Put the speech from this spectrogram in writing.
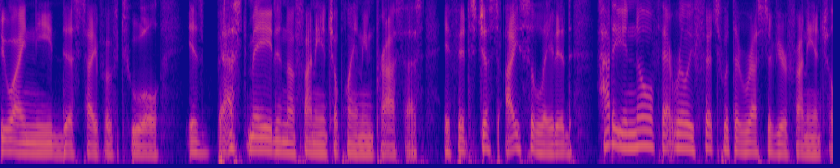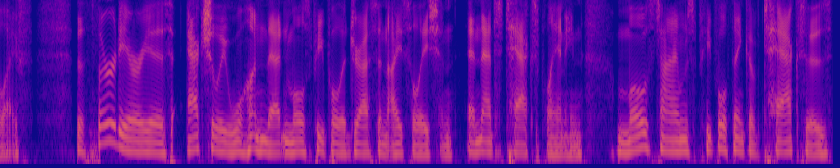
do I need this type of tool is best made in a financial planning process. If it's just isolated, how do you know if that really fits with the rest of your financial life? The third area is actually one that most people address in isolation, and that's tax planning. Most times people think of taxes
